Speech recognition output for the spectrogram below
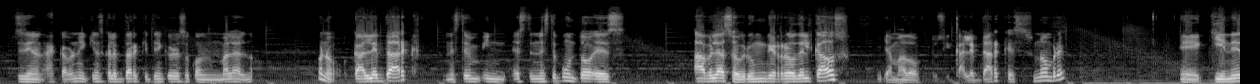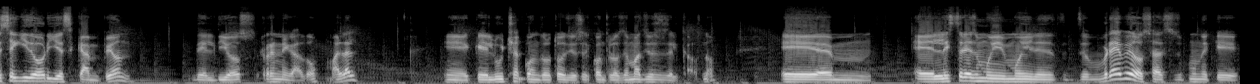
Entonces dirán, ah, cabrón, ¿y quién es Caleb Dark? ¿Qué tiene que ver eso con Malal, no? Bueno, Caleb Dark, en este, este, este punto, es habla sobre un guerrero del caos, llamado, pues Caleb Dark, ese es su nombre, eh, quien es seguidor y es campeón del dios renegado Malal, eh, que lucha contra, otros dioses, contra los demás dioses del caos, ¿no? Eh, la historia es muy, muy breve, o sea, se supone que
